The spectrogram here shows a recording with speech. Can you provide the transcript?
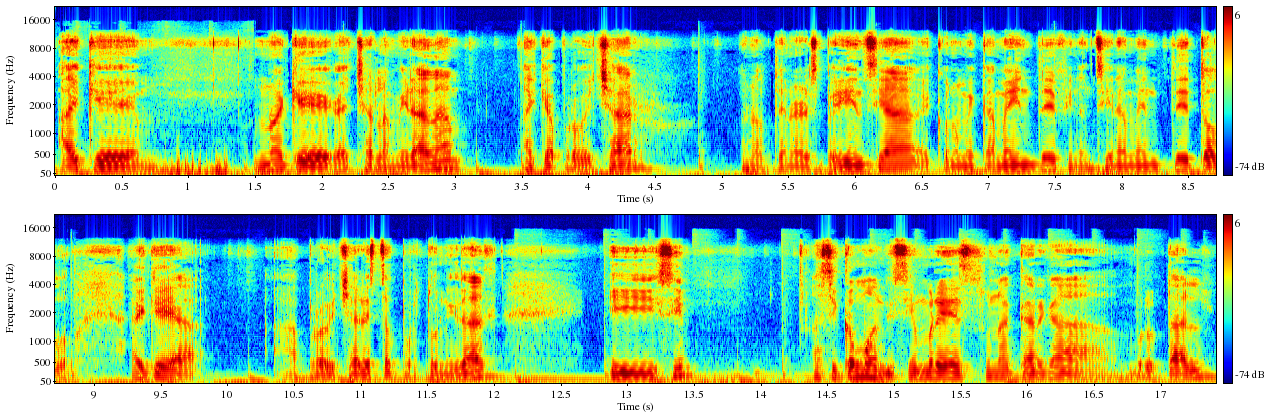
hay que no hay que agachar la mirada, hay que aprovechar para obtener experiencia económicamente, financieramente, todo. Hay que aprovechar esta oportunidad y sí, así como en diciembre es una carga brutal,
